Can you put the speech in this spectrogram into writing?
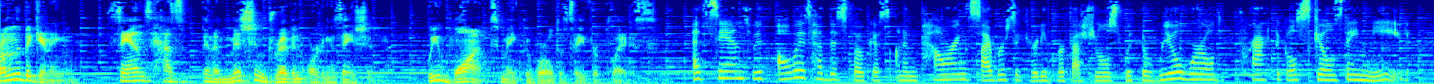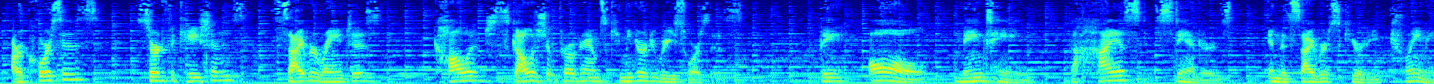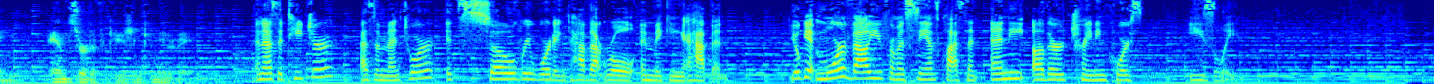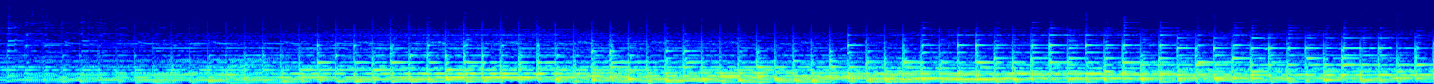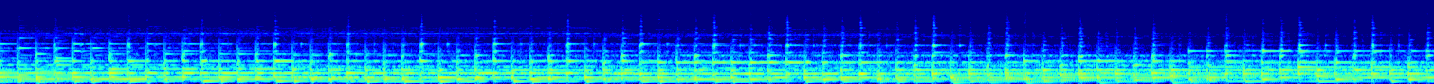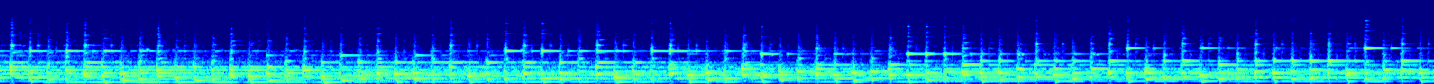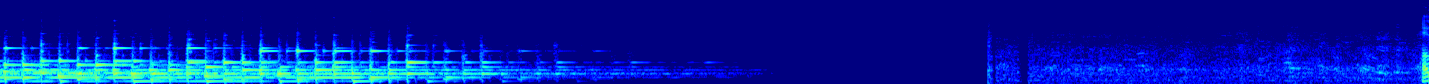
From the beginning, SANS has been a mission driven organization. We want to make the world a safer place. At SANS, we've always had this focus on empowering cybersecurity professionals with the real world, practical skills they need. Our courses, certifications, cyber ranges, college, scholarship programs, community resources, they all maintain the highest standards in the cybersecurity training and certification community. And as a teacher, as a mentor, it's so rewarding to have that role in making it happen. You'll get more value from a SANS class than any other training course easily.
